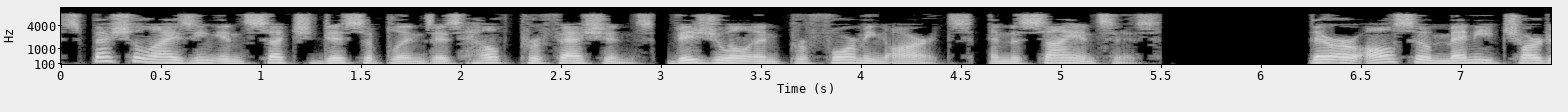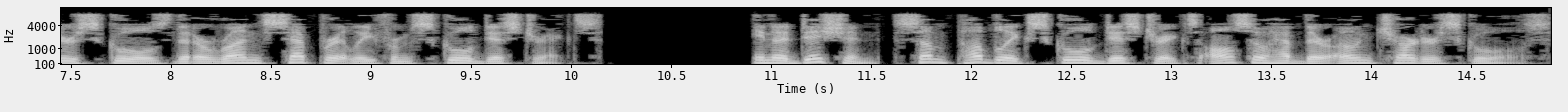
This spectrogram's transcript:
specializing in such disciplines as health professions, visual and performing arts, and the sciences. There are also many charter schools that are run separately from school districts. In addition, some public school districts also have their own charter schools.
